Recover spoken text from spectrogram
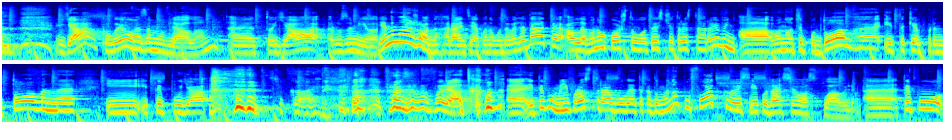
я коли його замовляла, е, то я розуміла, я не маю жодних гарантій, як воно буде виглядати, але воно коштувало 1300 гривень, а воно типу довге і таке принтоване, і, і типу я чекай, про все по порядку. Е, і типу мені просто треба було, я така думаю, ну пофоткаюсь і кудись його сплавлю. Е, типу,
